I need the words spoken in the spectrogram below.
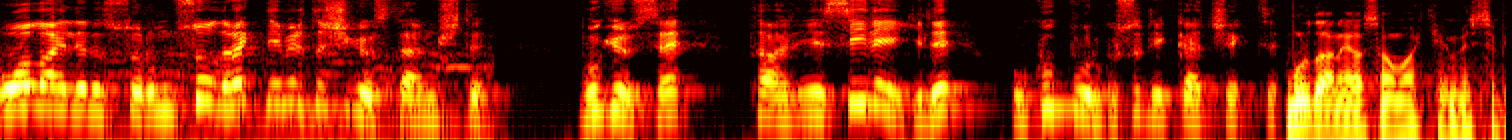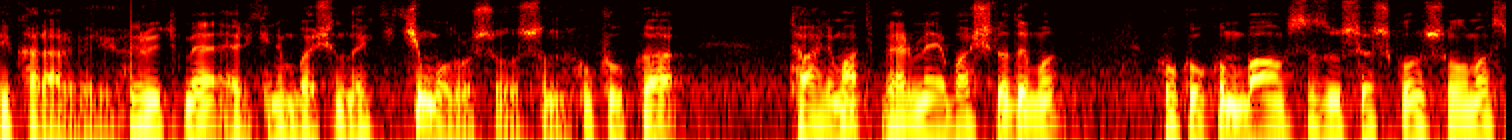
o olayların sorumlusu olarak Demirtaş'ı göstermişti. Bugünse tahliyesiyle ilgili hukuk vurgusu dikkat çekti. Burada Anayasa Mahkemesi bir karar veriyor. Yürütme erkinin başındaki kim olursa olsun hukuka talimat vermeye başladı mı hukukun bağımsızlığı söz konusu olmaz.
